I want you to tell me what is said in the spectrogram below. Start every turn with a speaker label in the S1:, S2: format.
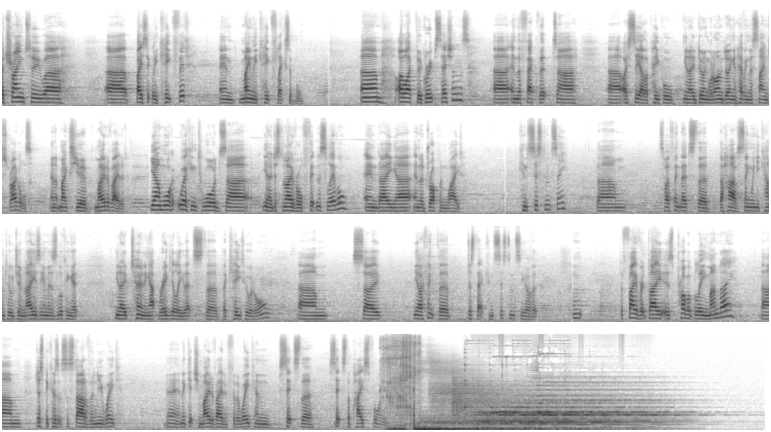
S1: I train to uh, uh, basically keep fit and mainly keep flexible. Um, I like the group sessions uh, and the fact that uh, uh, I see other people, you know, doing what I'm doing and having the same struggles, and it makes you motivated. Yeah, I'm working towards, uh, you know, just an overall fitness level and a uh, and a drop in weight. Consistency. Um, so I think that's the the hardest thing when you come to a gymnasium is looking at, you know, turning up regularly. That's the the key to it all. Um, so, you know, I think the just that consistency of it. Um, the favourite day is probably Monday, um, just because it's the start of the new week. Yeah, and it gets you motivated for the week and sets the, sets the pace for you.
